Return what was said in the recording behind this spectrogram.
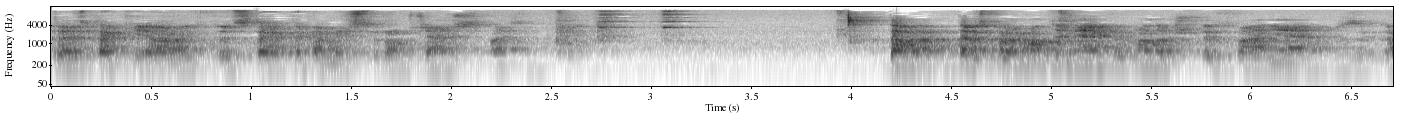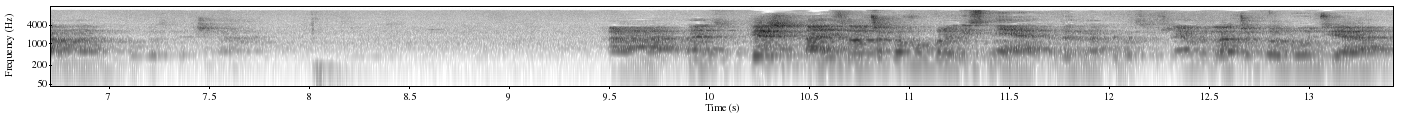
to jest taki element, to jest taka myśl, którą chciałem się z Państwem Dobra, teraz powiem o tym, jak wygląda przekazywanie ryzyka na rynku ubezpieczeniowym. E, no więc pierwsze pytanie dlaczego w ogóle istnieje rynek ubezpieczeniowy, dlaczego ludzie e,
